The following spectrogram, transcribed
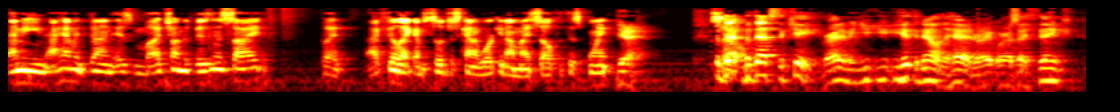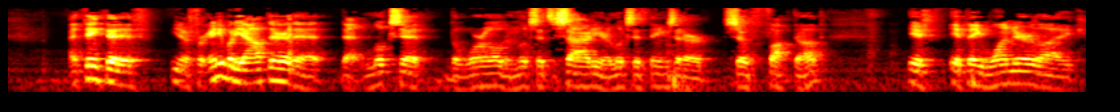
I mean, I haven't done as much on the business side, but I feel like I'm still just kind of working on myself at this point. Yeah. But So, that but that's the key, right? I mean, you, you hit the nail on the head, right? Whereas I think I think that if you know, for anybody out there that that looks at the world and looks at society or looks at things that are so fucked up, if if they wonder like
